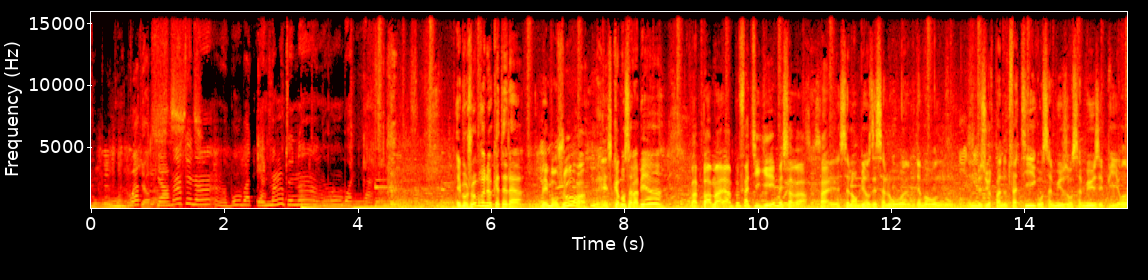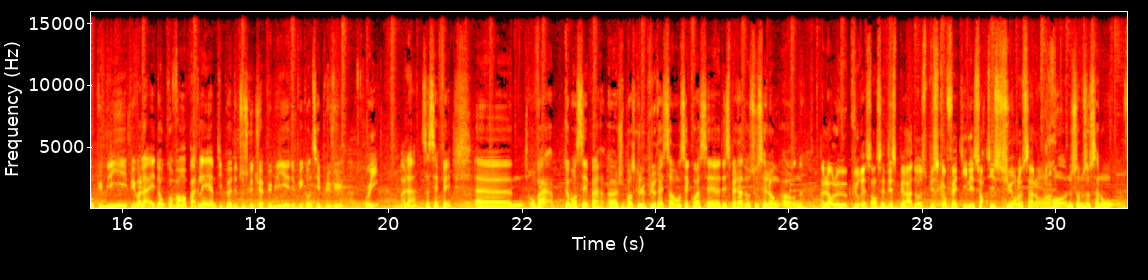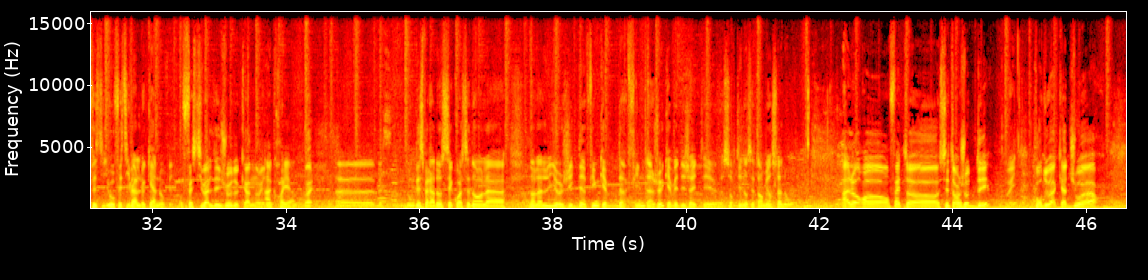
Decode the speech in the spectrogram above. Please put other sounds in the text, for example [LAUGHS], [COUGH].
bon podcast. Maintenant, un bon podcast. Et maintenant, un bon podcast. Et bonjour Bruno Catella. Mais bonjour Mais comment ça va bien? Bah, Pas mal, un peu fatigué, mais ça va. Ouais. C'est- l'ambiance des salons, hein, évidemment. On, ne mesure pas notre fatigue, on s'amuse, on s'amuse, et puis on en publie, et puis voilà. Et donc on va en parler un petit peu de tout ce que tu as publié depuis qu'on ne s'est plus vu. Oui, Voilà, ça c'est fait. Euh, on va commencer par, euh, je pense que le plus récent, c'est quoi? C'est Desperados ou c'est Longhorn? Alors le plus récent c'est Desperados, puisqu'en fait il est sorti sur le salon, hein, Oh, Nous sommes au salon, festi- au festival de Cannes, en fait. au Festival des Jeux de Cannes. Oui. Incroyable. Ouais. Euh, bah, donc Desperados, c'est quoi? C'est dans la, dans la logique d'un film, qui avait- d'un film, d'un jeu qui avait déjà été euh, sorti dans cette ambiance-là, non? Alors euh, en fait euh, c'est un jeu de dés pour 2 à 4 joueurs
